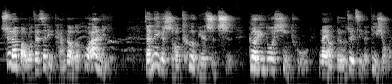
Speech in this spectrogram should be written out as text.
虽然保罗在这里谈到的不按理，在那个时候特别是指。哥林多信徒那样得罪自己的弟兄们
